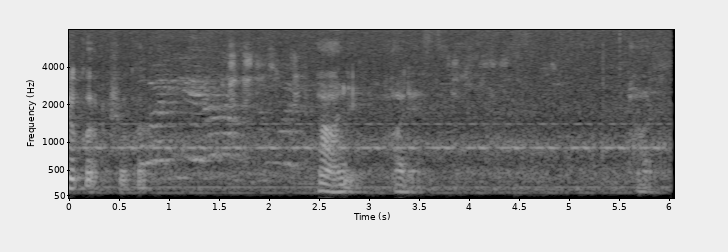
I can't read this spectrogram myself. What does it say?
शुक्र शुक्र। हाँ जी जी हाँ।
